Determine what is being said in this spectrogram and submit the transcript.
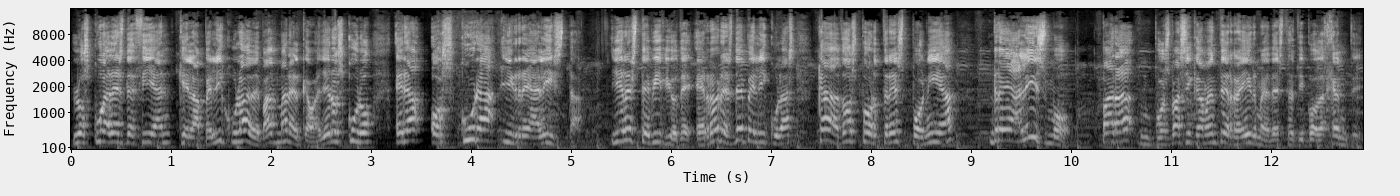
los cuales decían que la película de Batman, El Caballero Oscuro, era oscura y realista. Y en este vídeo de errores de películas, cada 2x3 ponía realismo, para, pues básicamente, reírme de este tipo de gente.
